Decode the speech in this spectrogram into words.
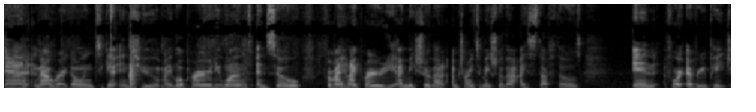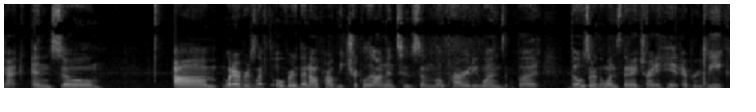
and now we're going to get into my low priority ones. And so for my high priority i make sure that i'm trying to make sure that i stuff those in for every paycheck. And so um whatever's left over then i'll probably trickle it on into some low priority ones. But those are the ones that i try to hit every week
